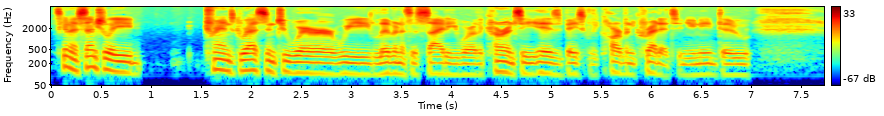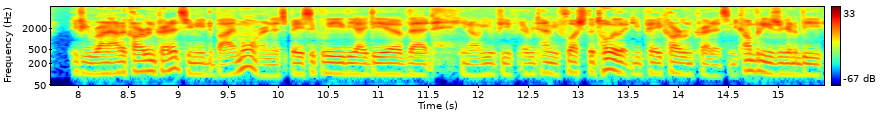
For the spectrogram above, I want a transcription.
it's going to essentially transgress into where we live in a society where the currency is basically carbon credits, and you need to if you run out of carbon credits, you need to buy more. And it's basically the idea of that, you know, if you, every time you flush the toilet, you pay carbon credits, and companies are going to be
